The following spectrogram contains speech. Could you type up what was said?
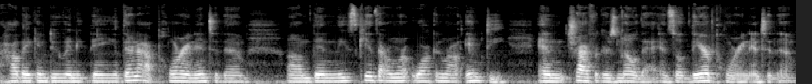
how they can do anything if they're not pouring into them um, then these kids are walking around empty and traffickers know that and so they're pouring into them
